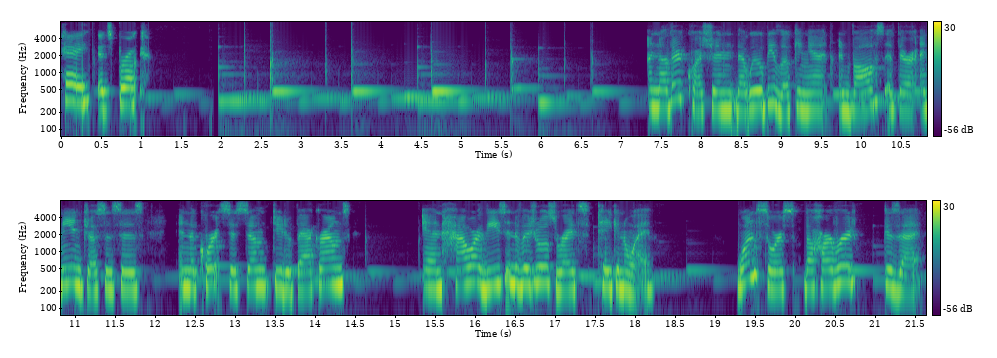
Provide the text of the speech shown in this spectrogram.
Hey, it's Brooke. Another question that we will be looking at involves if there are any injustices in the court system due to backgrounds, and how are these individuals' rights taken away? One source, the Harvard Gazette,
